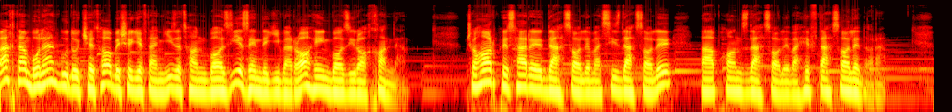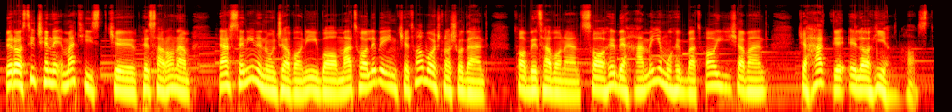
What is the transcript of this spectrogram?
وقتم بلند بود و کتاب شگفتانگیزتان بازی زندگی و راه این بازی را خواندم. چهار پسر ده ساله و سیزده ساله و پانزده ساله و هفته ساله دارم. به راستی چه نعمتی است که پسرانم در سنین نوجوانی با مطالب این کتاب آشنا شدند تا بتوانند صاحب همه محبتهایی شوند که حق الهی آنهاست.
